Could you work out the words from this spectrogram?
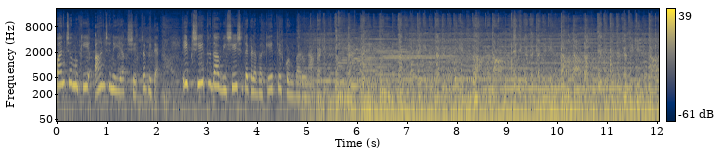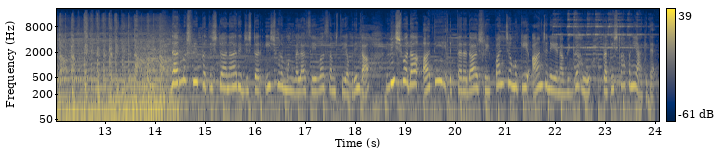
ಪಂಚಮುಖಿ ಆಂಜನೇಯ ಕ್ಷೇತ್ರವಿದೆ. ಈ ಕ್ಷೇತ್ರದ ವಿಶೇಷತೆಗಳ ಬಗ್ಗೆ ತಿಳ್ಕೊಂಡು ಬರೋಣ. ಧರ್ಮಶ್ರೀ ಪ್ರತಿಷ್ಠಾನ ರಿಜಿಸ್ಟರ್ ಈಶ್ವರಮಂಗಲ ಸೇವಾ ಸಂಸ್ಥೆಯವರಿಂದ ವಿಶ್ವದ ಅತಿ ಎತ್ತರದ ಶ್ರೀ ಪಂಚಮುಖಿ ಆಂಜನೇಯನ ವಿಗ್ರಹವು ಪ್ರತಿಷ್ಠಾಪನೆಯಾಗಿದೆ.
